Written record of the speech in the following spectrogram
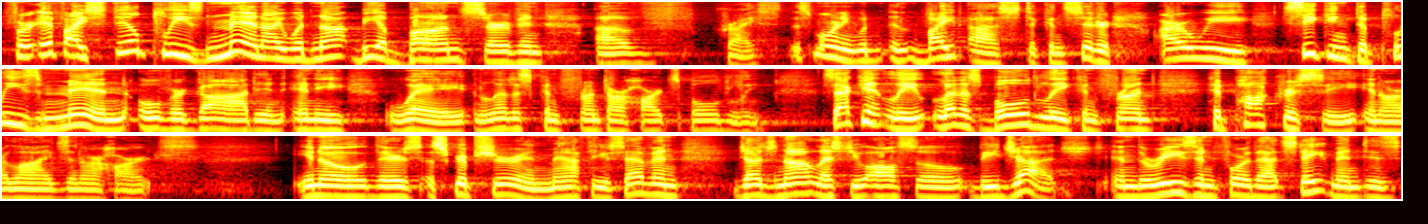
For if I still pleased men, I would not be a bond servant of Christ. This morning would invite us to consider are we seeking to please men over God in any way? And let us confront our hearts boldly. Secondly, let us boldly confront hypocrisy in our lives and our hearts. You know, there's a scripture in Matthew 7 judge not, lest you also be judged. And the reason for that statement is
